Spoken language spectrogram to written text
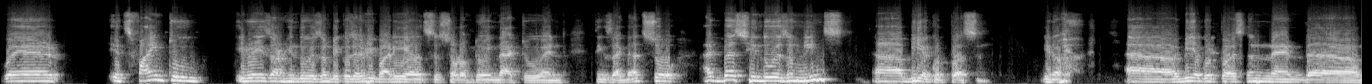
where it's fine to erase our Hinduism because everybody else is sort of doing that too and things like that. So at best, Hinduism means uh, be a good person. You know, uh, be a good person and uh,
